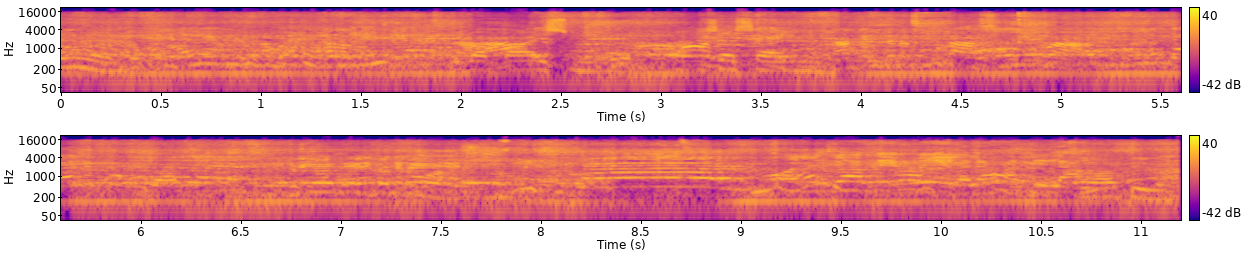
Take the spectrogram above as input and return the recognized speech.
din yun. Ipapais mo. Sasayin mo. Kagat ka ng bukas. Di ba? Kalahati lang. Kalahati lang.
